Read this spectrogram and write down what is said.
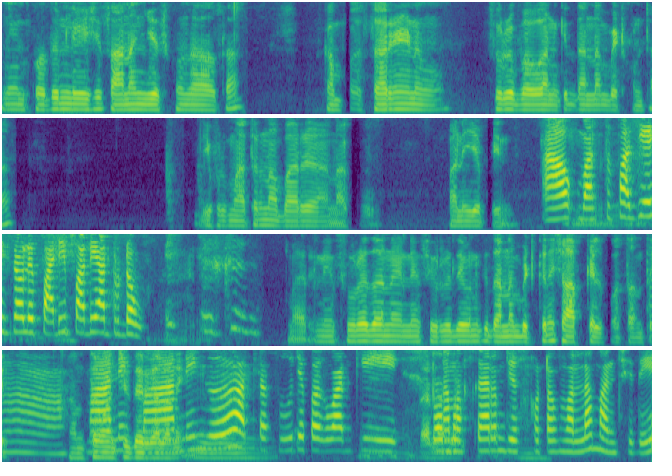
నేను పొద్దున్న లేచి స్నానం చేసుకున్న తర్వాత కంపల్సరీ నేను సూర్య భగవాన్కి దండం పెట్టుకుంటా. ఇప్పుడు మాత్రం నా భార్య నాకు పని చెప్పింది. ఆ, మస్తు పని చేసినావులే పని పని అంటుంటావు మరి నేను సూర్యోదయం నేను సూర్యదేవునికి దండం పెట్టుకొని షాప్కి వెళ్ళిపోతా అంతే. అంత మంచి జరగాలని. మార్నింగ్ అట్లా సూర్య భగవాన్కి నమస్కారం చేసుకోవటం వల్ల మంచిది.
